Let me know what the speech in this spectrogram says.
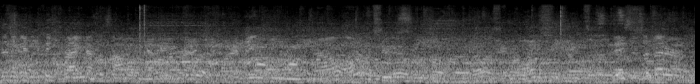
Then again, you think Ragna Hassan would have interaction? This is a better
